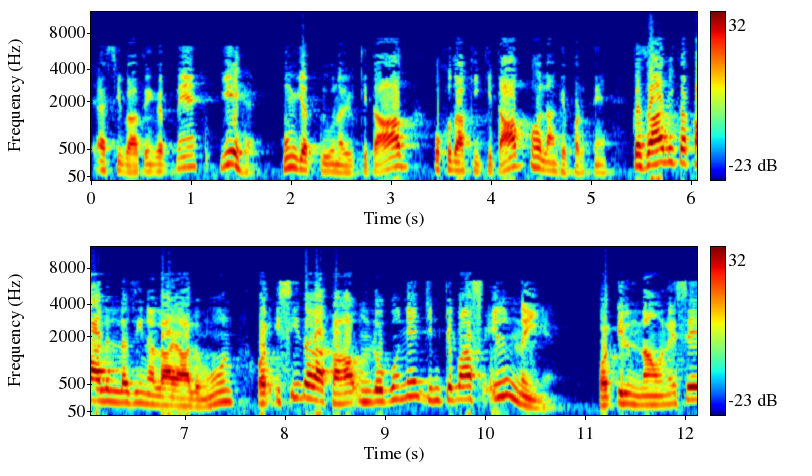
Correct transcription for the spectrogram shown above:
ایسی باتیں کرتے ہیں؟ یہ ہے۔ ہم یتلون الکتاب، وہ خدا کی کتاب کو حالانکہ پڑھتے ہیں۔ کزالی کا کال الزین اللہ اور اسی طرح کہا ان لوگوں نے جن کے پاس علم نہیں ہے۔ اور علم نہ ہونے سے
